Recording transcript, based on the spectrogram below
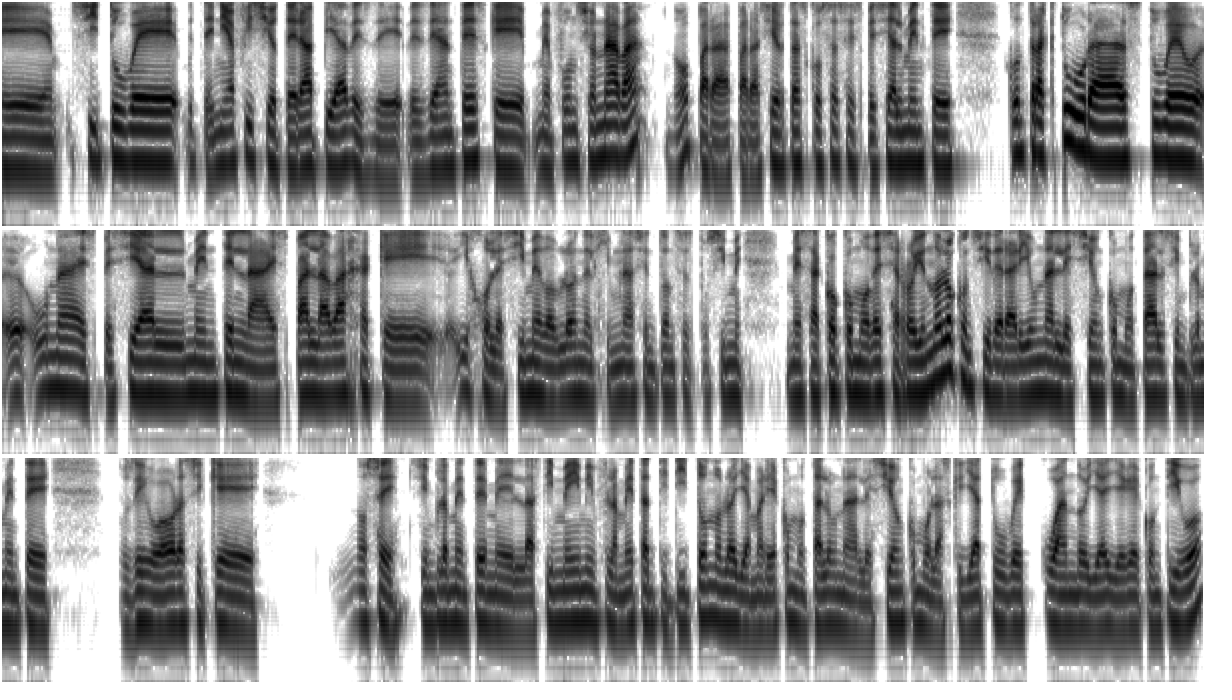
eh, sí tuve, tenía fisioterapia desde, desde antes que me funcionaba, ¿no? Para, para ciertas cosas, especialmente contracturas. Tuve eh, una especialmente en la espalda baja que, híjole, sí me dobló en el gimnasio, entonces pues sí me, me sacó como de ese rollo. No lo consideraría una lesión como tal, simplemente, pues digo, ahora sí que no sé, simplemente me lastimé y me inflamé tantitito, no lo llamaría como tal una lesión como las que ya tuve cuando ya llegué contigo.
